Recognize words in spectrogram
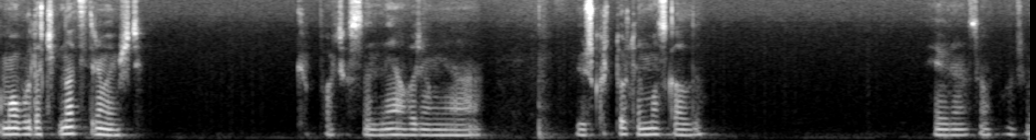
Ama burada çıktığında titrememişti. Küp parçası ne yapacağım ya? 144 elmas kaldı. Evrensel parça.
